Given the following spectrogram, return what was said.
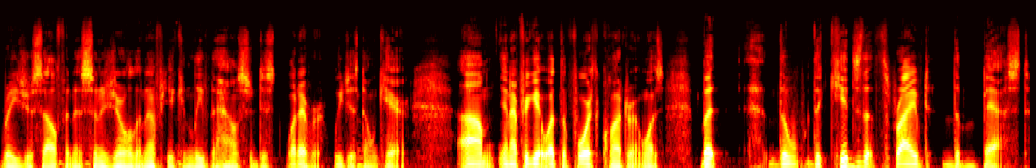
raise yourself. And as soon as you're old enough, you can leave the house or just whatever. We just don't care. Um, and I forget what the fourth quadrant was, but the the kids that thrived the best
